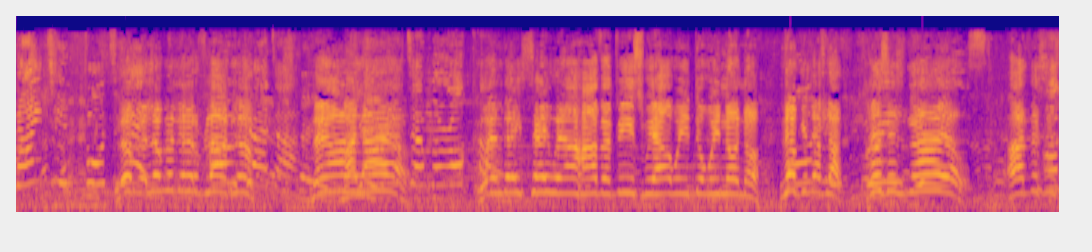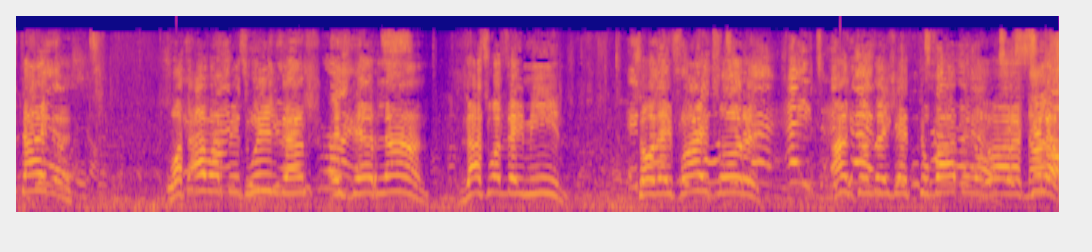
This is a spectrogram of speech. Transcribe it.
1948, look, look at their flag. Look, they are a liar. When they say we are have a peace, we are we do we no no. Look at the flag. This is Nile, and this is Tigris. Whatever between them is their land. That's what they mean. So they fight for it until they get to Babylon. You are a killer.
